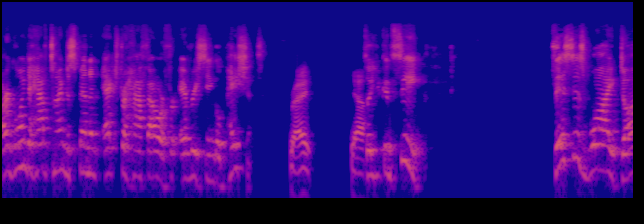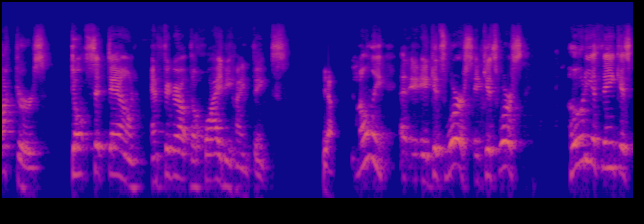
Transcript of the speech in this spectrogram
are going to have time to spend an extra half hour for every single patient? Right. Yeah. So you can see this is why doctors don't sit down and figure out the why behind things. Yeah. Not only it gets worse, it gets worse. Who do you think is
